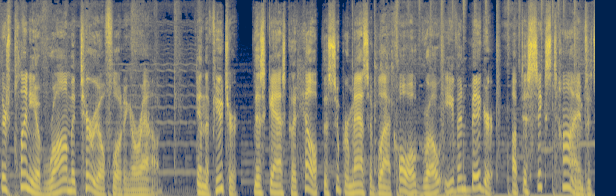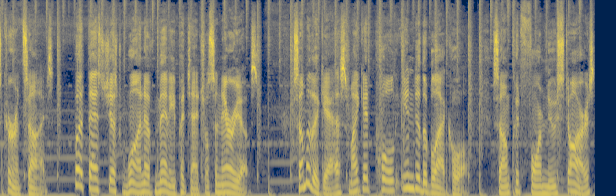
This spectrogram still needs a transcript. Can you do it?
there's plenty of raw material floating around. In the future, this gas could help the supermassive black hole grow even bigger, up to six times its current size. But that's just one of many potential scenarios. Some of the gas might get pulled into the black hole, some could form new stars,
